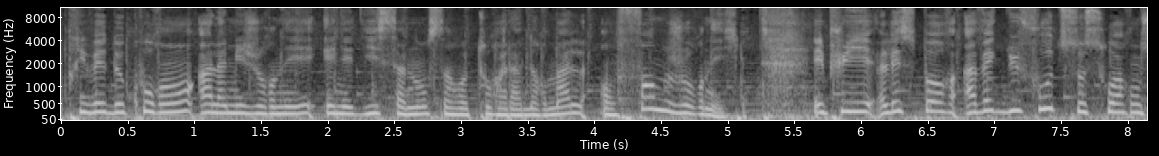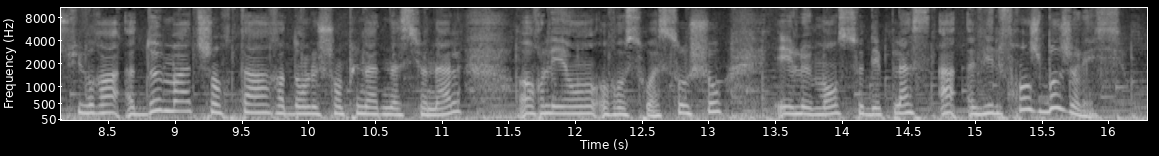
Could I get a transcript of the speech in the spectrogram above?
privés de courant à la mi-journée. Enedis annonce un retour à la normale en fin de journée. Et puis les sports avec du foot. Ce soir, on suivra deux matchs en retard dans le championnat national. Orléans reçoit Sochaux et Le Mans se déplace à Villefranche-Beaujolais.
